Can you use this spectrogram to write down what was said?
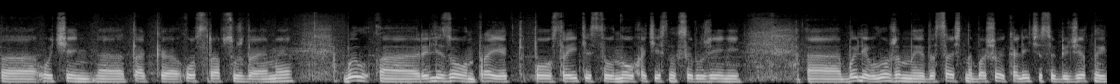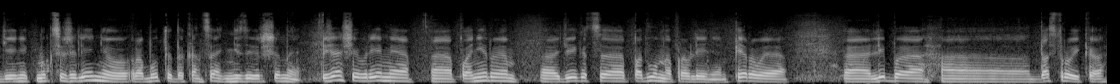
э, очень э, так остро обсуждаемая. Был реализован проект по строительству новых очистных сооружений. Были вложены достаточно большое количество бюджетных денег, но, к сожалению, работы до конца не завершены. В ближайшее время планируем двигаться по двум направлениям. Первое либо достройка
